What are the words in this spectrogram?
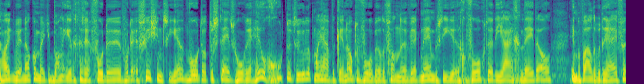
Nou, ik ben ook een beetje bang eerlijk gezegd voor de, voor de efficiency. Het woord dat we steeds horen, heel goed natuurlijk. Maar ja, we kennen ook de voorbeelden van uh, werknemers die uh, gevolgd werden, jaren geleden al, in bepaalde bedrijven.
